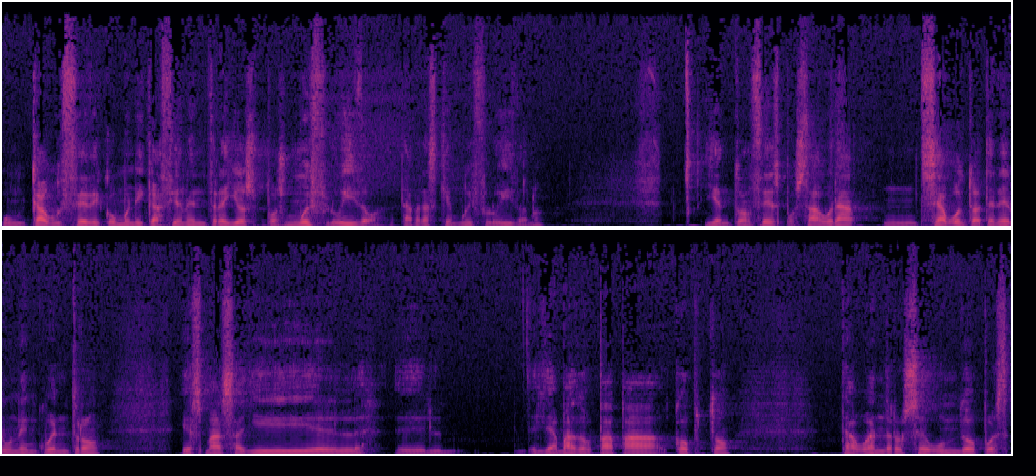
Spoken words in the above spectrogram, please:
un cauce de comunicación entre ellos pues muy fluido, la verdad es que muy fluido, ¿no? Y entonces pues ahora mm, se ha vuelto a tener un encuentro, es más, allí el, el, llamado Papa Copto, Tahuandro II, pues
